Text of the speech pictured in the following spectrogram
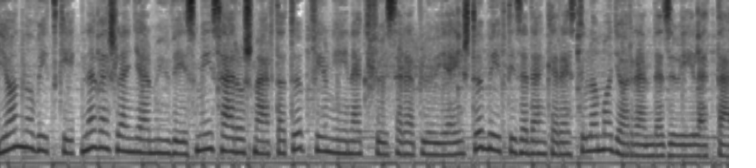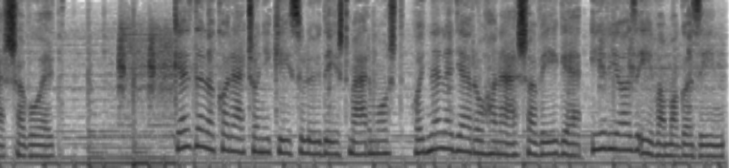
Jan Novicki, neves lengyel művész Mészáros Márta több filmjének főszereplője és több évtizeden keresztül a magyar rendező élettársa volt. Kezd el a karácsonyi készülődést már most, hogy ne legyen rohanása vége, írja az Éva magazin.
